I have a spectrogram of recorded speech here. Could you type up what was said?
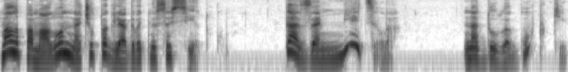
Мало-помалу он начал поглядывать на соседку. Та заметила, надула губки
